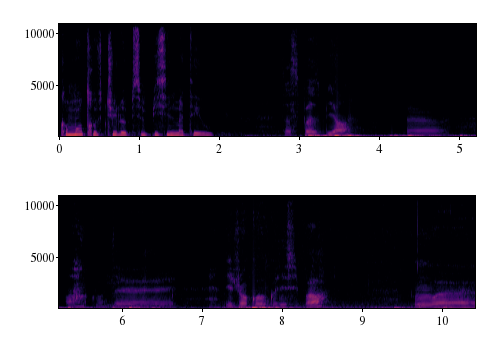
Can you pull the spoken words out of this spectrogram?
Comment trouves-tu l'option piscine Mathéo? Ça se passe bien. Euh, on rencontre euh, des gens qu'on ne connaissait pas. On, euh,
